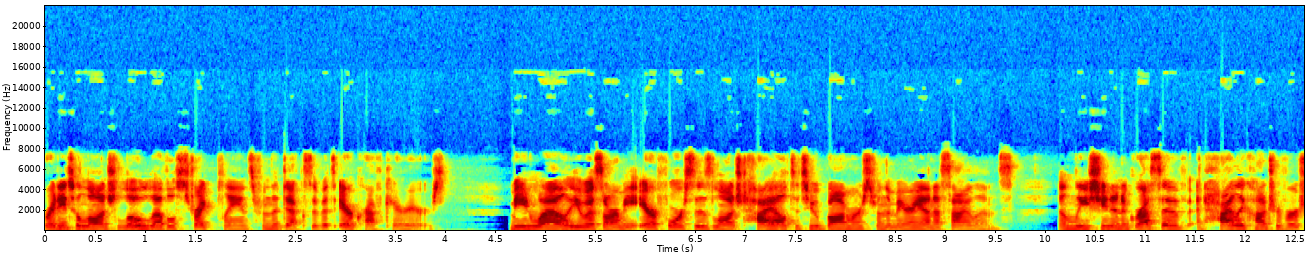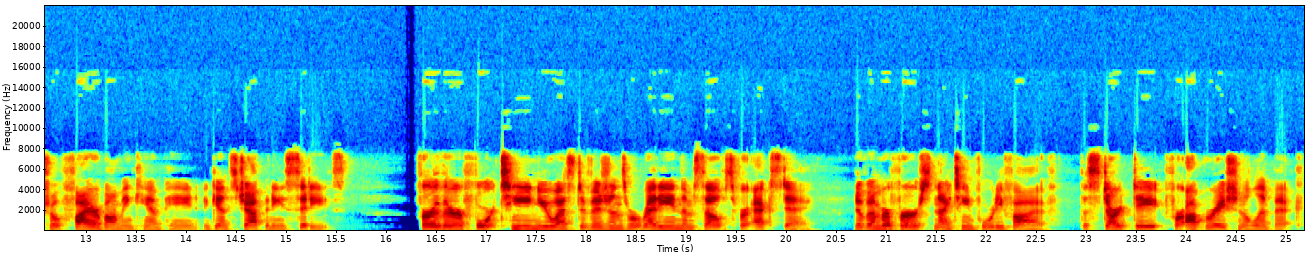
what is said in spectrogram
ready to launch low level strike planes from the decks of its aircraft carriers. Meanwhile, U.S. Army Air Forces launched high altitude bombers from the Marianas Islands unleashing an aggressive and highly controversial firebombing campaign against Japanese cities. Further, 14 U.S. divisions were readying themselves for X Day, November 1, 1945, the start date for Operation Olympic,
